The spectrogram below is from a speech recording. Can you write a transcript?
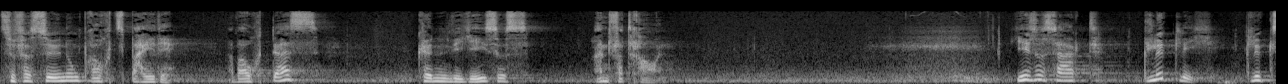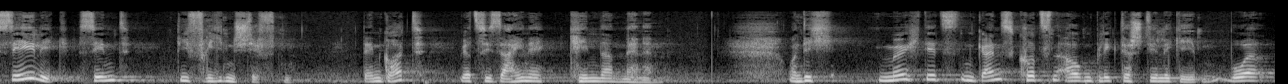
Zur Versöhnung braucht es beide. Aber auch das können wir Jesus anvertrauen. Jesus sagt, glücklich, glückselig sind die Frieden denn Gott wird sie seine Kinder nennen. Und ich möchte jetzt einen ganz kurzen Augenblick der Stille geben, wo er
